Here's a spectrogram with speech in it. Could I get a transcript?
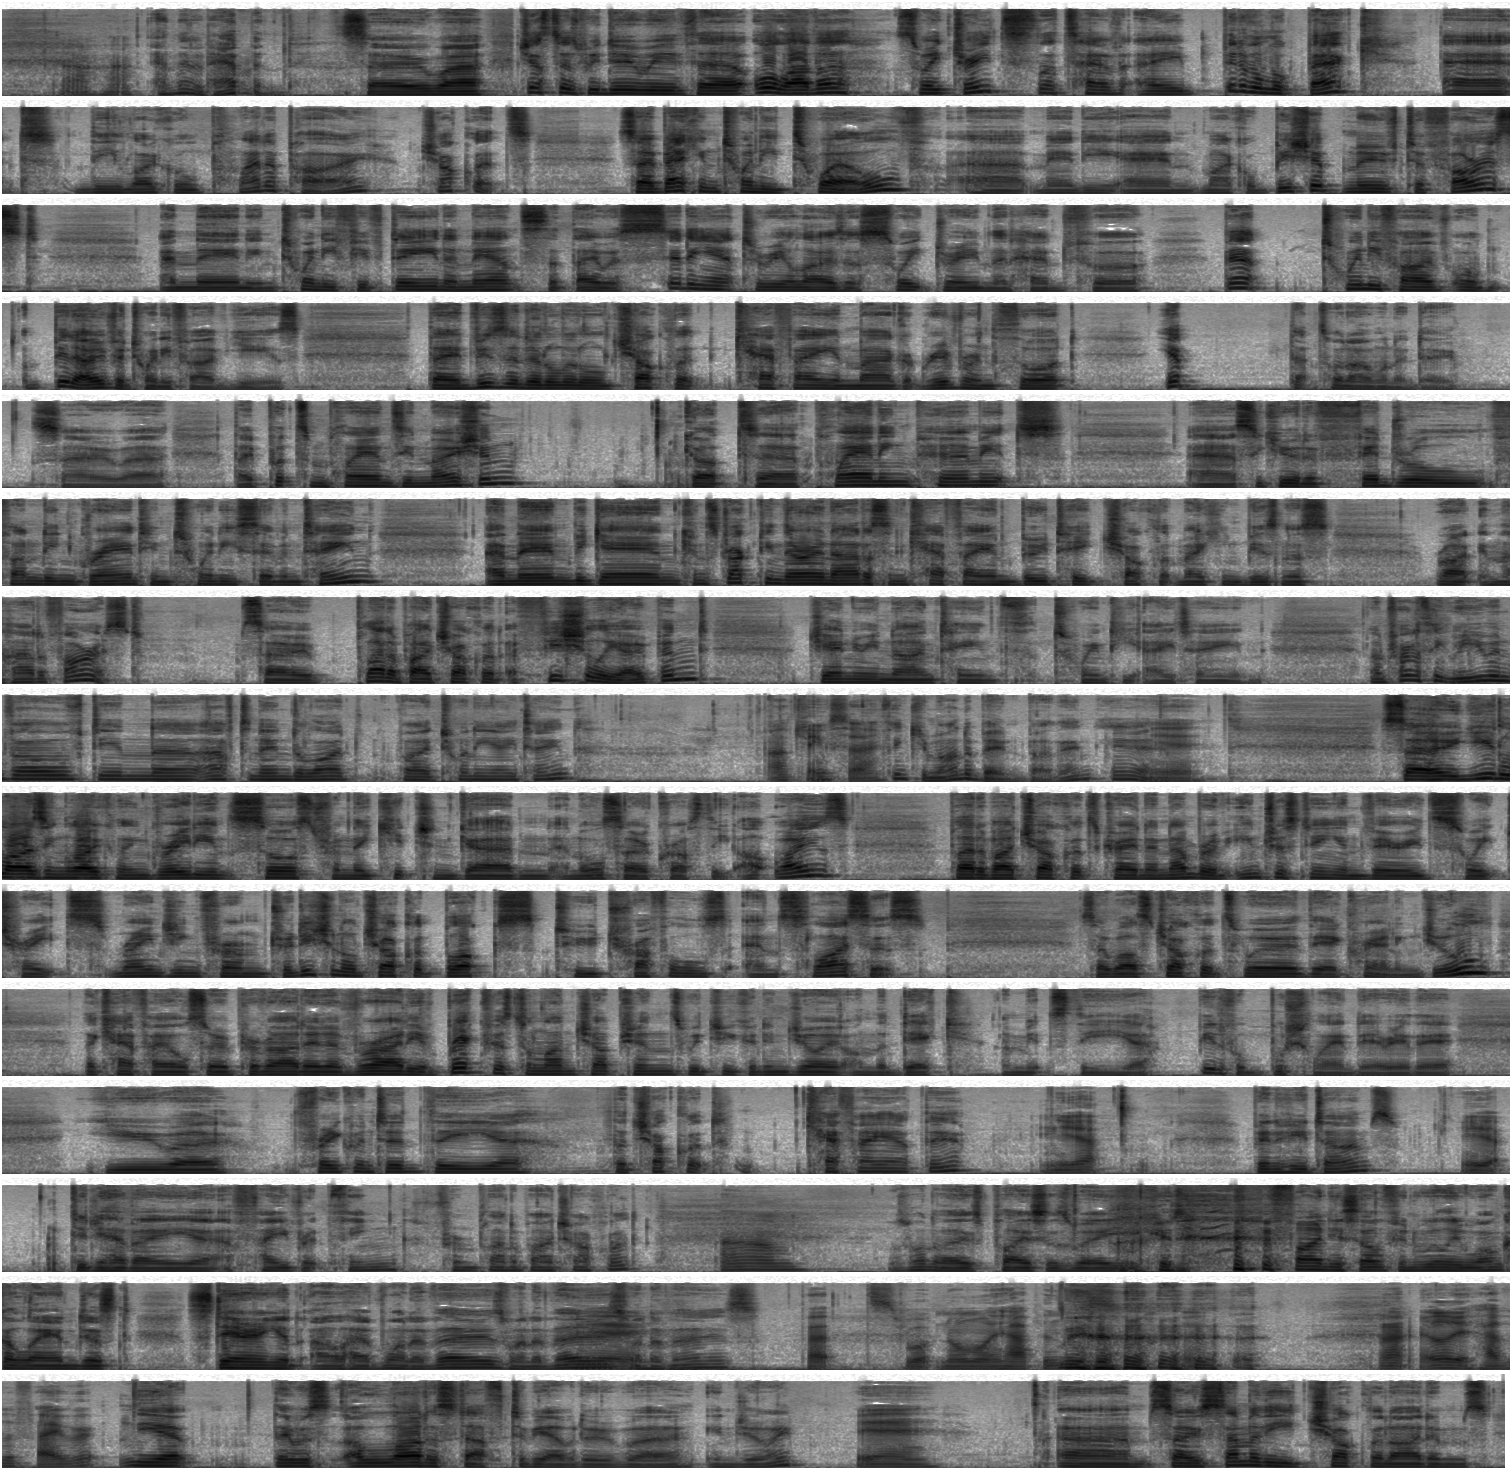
And then it happened. So, uh, just as we do with uh, all other sweet treats, let's have a bit of a look back at the local Platypi chocolates. So, back in 2012, uh, Mandy and Michael Bishop moved to Forrest. And then in 2015, announced that they were setting out to realise a sweet dream they'd had for about 25 or a bit over 25 years. They had visited a little chocolate cafe in Margaret River and thought, yep, that's what I want to do. So uh, they put some plans in motion, got uh, planning permits, uh, secured a federal funding grant in 2017, and then began constructing their own artisan cafe and boutique chocolate making business right in the heart of Forrest. So Platypi Chocolate officially opened January 19th, 2018. I'm trying to think, were you involved in uh, Afternoon Delight by 2018? I think so. I think you might have been by then, yeah. Yeah. So, utilising local ingredients sourced from their kitchen garden and also across the Otways, Platypi Chocolates create a number of interesting and varied sweet treats, ranging from traditional chocolate blocks to truffles and slices. So, whilst chocolates were their crowning jewel, the cafe also provided a variety of breakfast and lunch options which you could enjoy on the deck amidst the uh, beautiful bushland area there. You uh, frequented the uh, the chocolate cafe out there? Yeah. Been a few times? Yeah. Did you have a, uh, a favourite thing from Platypi Chocolate? Um. It was one of those places where you could find yourself in Willy Wonka land just staring at, I'll have one of those, one of those, Yeah. one of those. That's what normally happens. I don't really have a favourite. Yep. There was a lot of stuff to be able to uh, enjoy. Yeah. Um, so some of the chocolate items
